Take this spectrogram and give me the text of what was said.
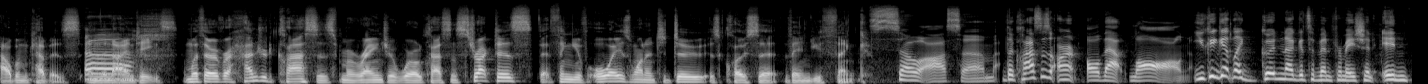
album covers in Oh. the ah. 90s. And with over 100 classes from a range of world class instructors, that thing you've always wanted to do is closer than you think. So awesome. The classes aren't all that long. You can get like good nuggets of information in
